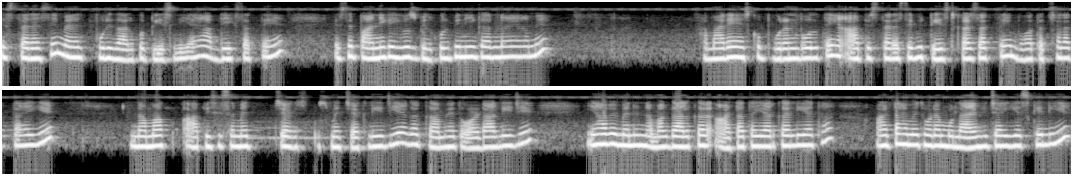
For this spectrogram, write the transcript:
इस तरह से मैंने पूरी दाल को पीस लिया है, आप देख सकते हैं। इसमें पानी का यूज़ बिल्कुल भी नहीं करना है हमें। हमारे यहाँ इसको पूरन बोलते हैं, आप इस तरह से भी टेस्ट कर सकते हैं, बहुत अच्छा लगता है ये। नमक आप इसी समय चेक, उसमें चेक लीजिए, अगर कम है तो और डाल लीजिए। यहाँ पे मैंने नमक डालकर आटा तैयार कर लिया था। आटा हमें थोड़ा मुलायम ही चाहिए इसके लिए।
